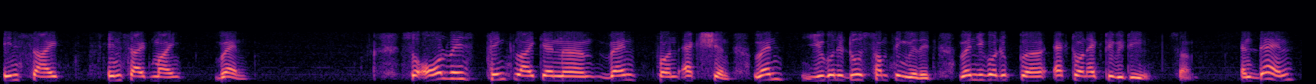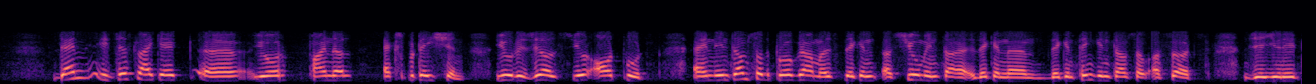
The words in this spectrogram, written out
inside inside my when. So always think like an um, when for an action. When you're going to do something with it. When you're going to uh, act on activity. And then then it's just like a uh, your final expectation, your results, your output. And in terms of the programmers, they can assume in th- they can um, they can think in terms of asserts, JUnit,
